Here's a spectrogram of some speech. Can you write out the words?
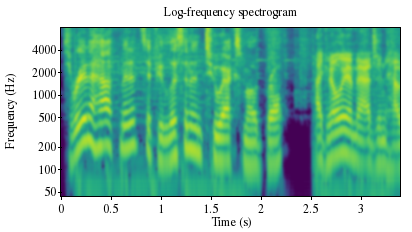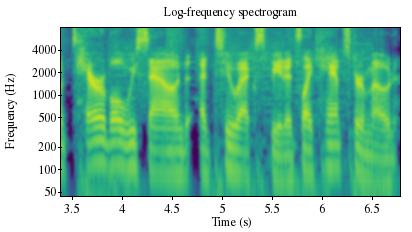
three and a half minutes if you listen in 2x mode, Brett. I can only imagine how terrible we sound at 2x speed. It's like hamster mode.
